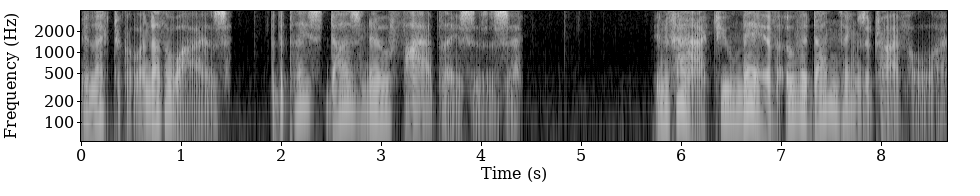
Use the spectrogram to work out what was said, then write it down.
electrical and otherwise, but the place does know fireplaces. In fact, you may have overdone things a trifle.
